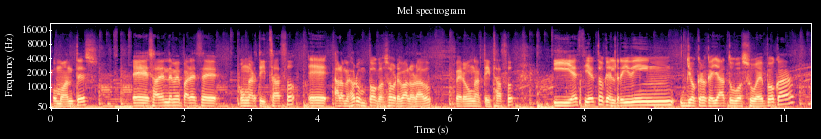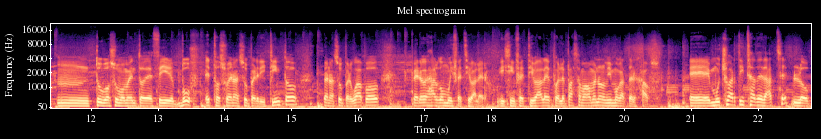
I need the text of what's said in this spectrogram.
como antes. Eh, me parece un artistazo, eh, a lo mejor un poco sobrevalorado, pero un artistazo. Y es cierto que el reading yo creo que ya tuvo su época, mmm, tuvo su momento de decir, buf, esto suena súper distinto, suena súper guapo, pero es algo muy festivalero. Y sin festivales pues le pasa más o menos lo mismo que a House. Eh, muchos artistas de dubstep lo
